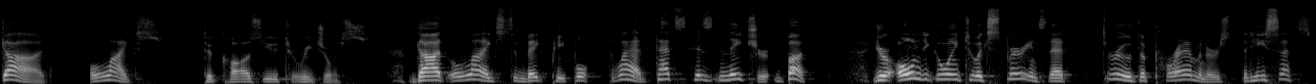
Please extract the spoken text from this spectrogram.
God likes to cause you to rejoice. God likes to make people glad. That's His nature. But you're only going to experience that through the parameters that He sets,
